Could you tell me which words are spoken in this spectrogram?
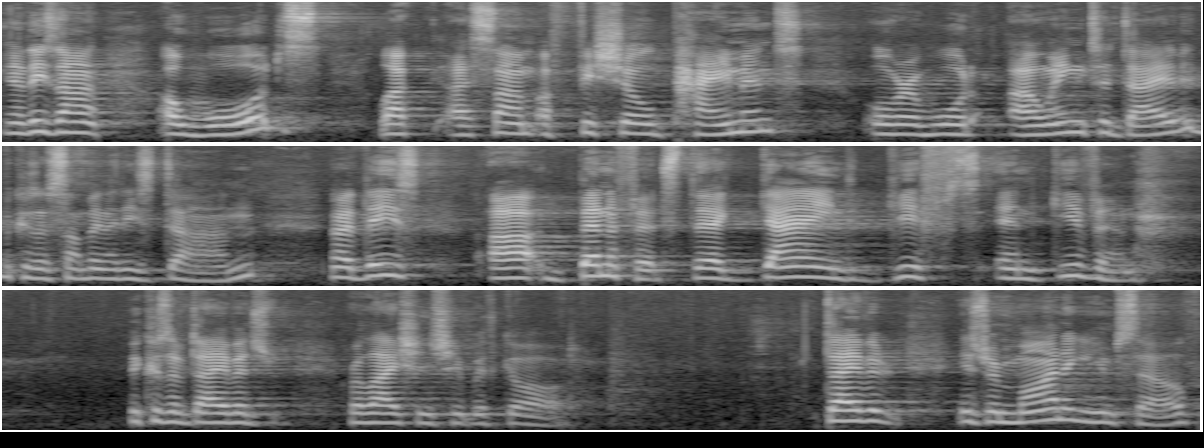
You know, these aren't awards like uh, some official payment or reward owing to David because of something that he's done. No, these are benefits. They're gained gifts and given because of David's relationship with God. David is reminding himself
